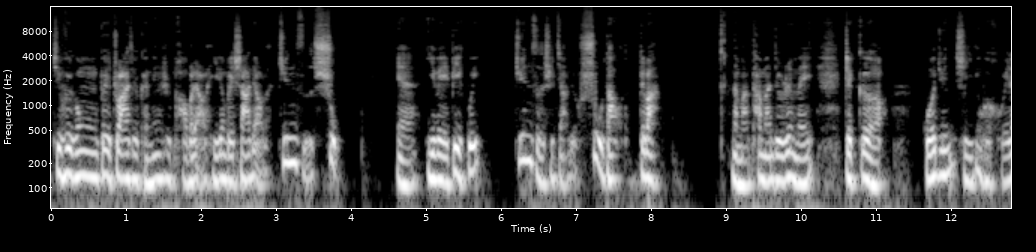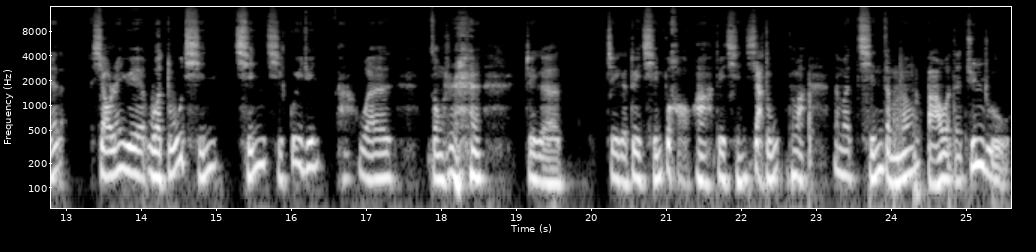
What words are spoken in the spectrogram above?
晋惠公被抓就肯定是跑不了了，一定被杀掉了。君子恕，也以为必归。君子是讲究术道的，对吧？那么他们就认为这个国君是一定会回来的。小人曰：“我独秦，秦岂归君啊？我总是这个这个对秦不好啊，对秦下毒，对吧？那么秦怎么能把我的君主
